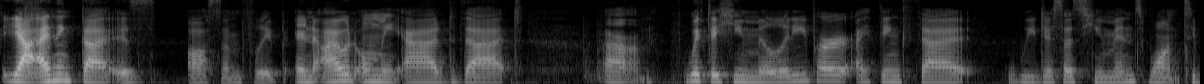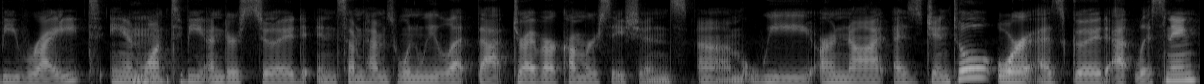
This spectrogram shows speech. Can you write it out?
Yeah, I think that is awesome, Philippe. And I would only add that um, with the humility part, I think that we just as humans want to be right and want to be understood. And sometimes when we let that drive our conversations, um, we are not as gentle or as good at listening.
